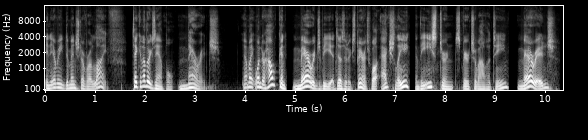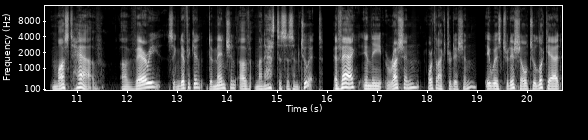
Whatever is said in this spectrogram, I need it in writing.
in every dimension of our life. Take another example, marriage. I might wonder, how can marriage be a desert experience? Well, actually, in the Eastern spirituality, marriage must have a very significant dimension of monasticism to it. In fact, in the Russian Orthodox tradition, it was traditional to look at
